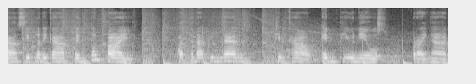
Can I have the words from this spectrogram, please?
ลา 10 นาฬิกาเป็นต้นไป พัฒนาพิมพ์แน่น ทีมข่าว NPU News รายงาน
